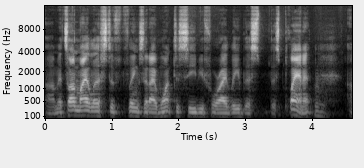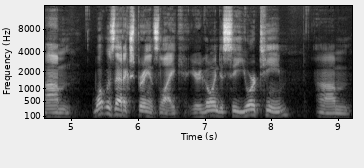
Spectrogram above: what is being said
Um, it's on my list of things that I want to see before I leave this this planet. Um, what was that experience like? You're going to see your team um,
